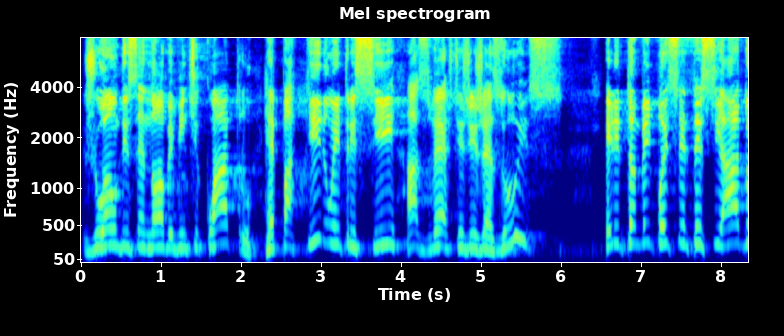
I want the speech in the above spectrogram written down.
João 19, 24. Repartiram entre si as vestes de Jesus. Ele também foi sentenciado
